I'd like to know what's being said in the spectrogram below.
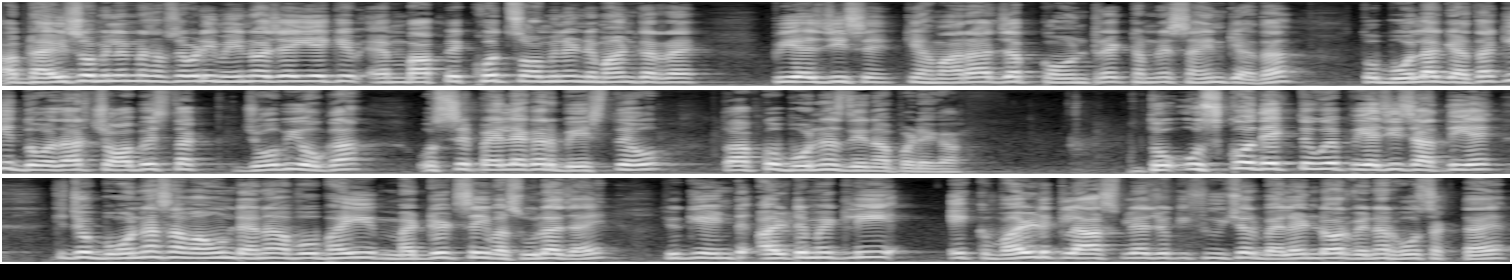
अब 250 मिलियन में सबसे बड़ी मेन वजह ये कि एम्बापे खुद 100 मिलियन डिमांड कर रहा है पीएसजी से कि हमारा जब कॉन्ट्रैक्ट हमने साइन किया था तो बोला गया था कि 2024 तक जो भी होगा, उससे पहले अगर बेचते हो तो आपको बोनस देना पड़ेगा। तो उसको देखते हुए पीएचजी चाहती है कि जो बोनस अमाउंट है ना, वो भाई मेड्रिड से ही वसूला जाए, क्योंकि अल्टीमेटली एक वर्ल्ड क्लास प्लेयर जो कि फ्यूचर बैलेंड और विनर हो सकता है,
